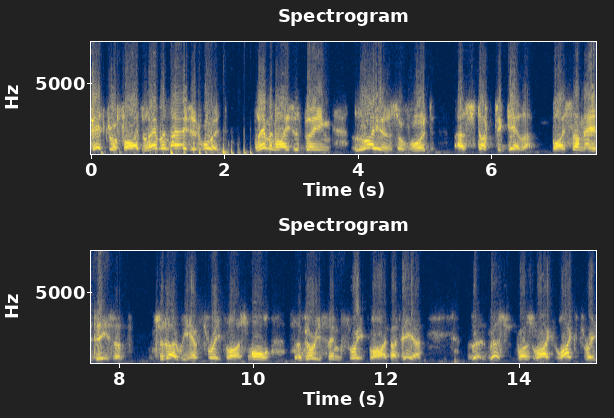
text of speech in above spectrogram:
petrified laminated wood, laminated being layers of wood uh, stuck together by some adhesive. Today we have three ply, small, very thin three ply, but here th this was like like three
